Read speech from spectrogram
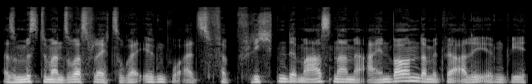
Also müsste man sowas vielleicht sogar irgendwo als verpflichtende Maßnahme einbauen, damit wir alle irgendwie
